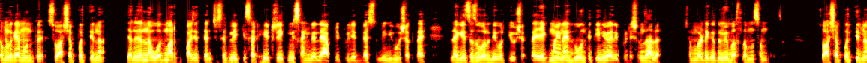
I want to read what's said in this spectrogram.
समजा काय म्हणतोय? सो अशा पद्धतीनं ज्यांना ज्यांना नव्वद मार्क पाहिजे त्यांच्यासाठी लेखीसाठी ही ट्रिक मी सांगलेली आहे. आपली पीडीएफ बॅच तुम्ही घेऊ शकताय. लगेचच वर्दीवरती येऊ शकता एक महिना दोन ते तीन वेळा रिपिटेशन झालं शंभर टक्के तुम्ही बसला म्हणून समजायचं. सो अशा पद्धतीनं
